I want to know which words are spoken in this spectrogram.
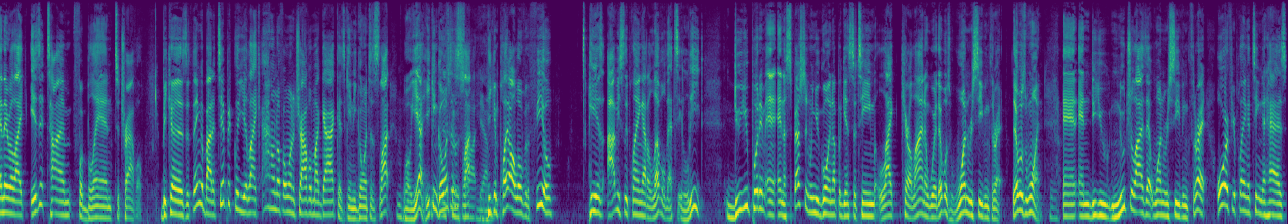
And they were like, "Is it time for Bland to travel?" Because the thing about it, typically you're like, I don't know if I want to travel my guy because can he go into the slot? Mm-hmm. Well, yeah, he can go into the the slot. slot, yeah. He can play all over the field. He is obviously playing at a level that's elite. Do you put him, and, and especially when you're going up against a team like Carolina, where there was one receiving threat, there was one, and and do you neutralize that one receiving threat, or if you're playing a team that has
